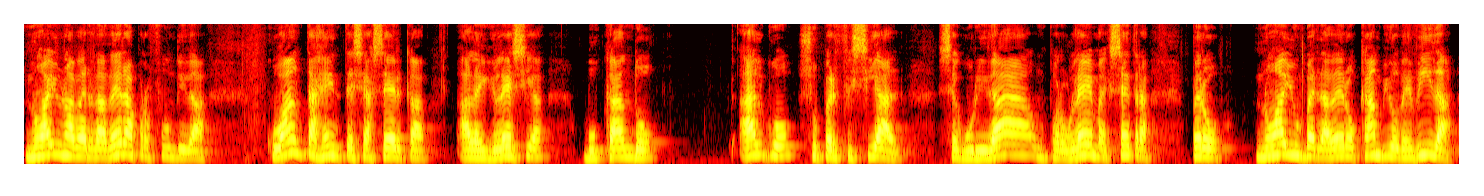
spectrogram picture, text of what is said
No hay una verdadera profundidad. ¿Cuánta gente se acerca a la iglesia buscando algo superficial, seguridad, un problema, etcétera, pero no hay un verdadero cambio de vida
